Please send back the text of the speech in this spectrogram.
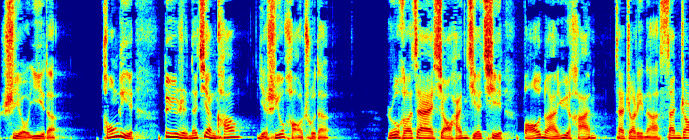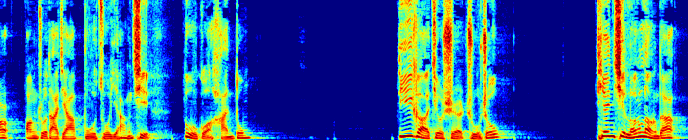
是有益的。同理，对于人的健康也是有好处的。如何在小寒节气保暖御寒？在这里呢，三招帮助大家补足阳气，度过寒冬。第一个就是煮粥。天气冷冷的，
